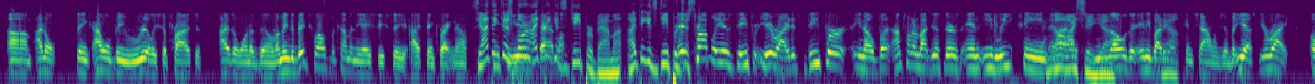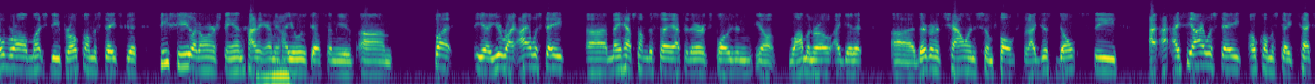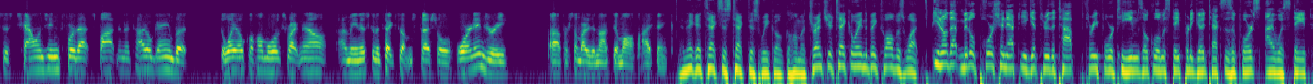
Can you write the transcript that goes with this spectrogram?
Um, I don't think I will be really surprised if either one of them. I mean, the Big 12's becoming the ACC. I think right now. See, I think there's more. I think it's deeper, Bama. I think it's deeper. It just probably is deeper. You're right. It's deeper, you know. But I'm talking about just there's an elite team. and Oh, I don't see, yeah. know that anybody Yeah. else can challenge them. But yes, you're right. Overall, much deeper. Oklahoma State's good. TCU, I don't understand how. They, I mean, Yeah. how you lose to SMU. Um, but yeah, you're right. Iowa State uh, may have something to say after their explosion. You know, La Monroe, I get it. Uh, they're going to challenge some folks, but I just don't see. I, I I see Iowa State, Oklahoma State, Texas challenging for that spot in the title game, but the way Oklahoma looks right now, I mean, it's going to take something special or an injury uh, for somebody to knock them off. I think. and they get Texas Tech this week. Oklahoma. Trent, your takeaway in the Big 12 is what? you know that middle portion after you get through the top three four teams oklahoma state pretty good texas of course iowa state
